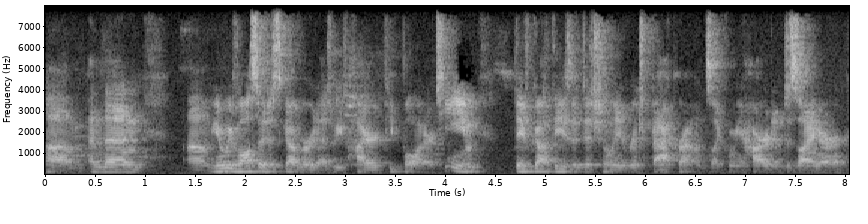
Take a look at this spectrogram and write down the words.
Um, and then um, you know we've also discovered as we've hired people on our team they've got these additionally rich backgrounds. Like when we hired a designer,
